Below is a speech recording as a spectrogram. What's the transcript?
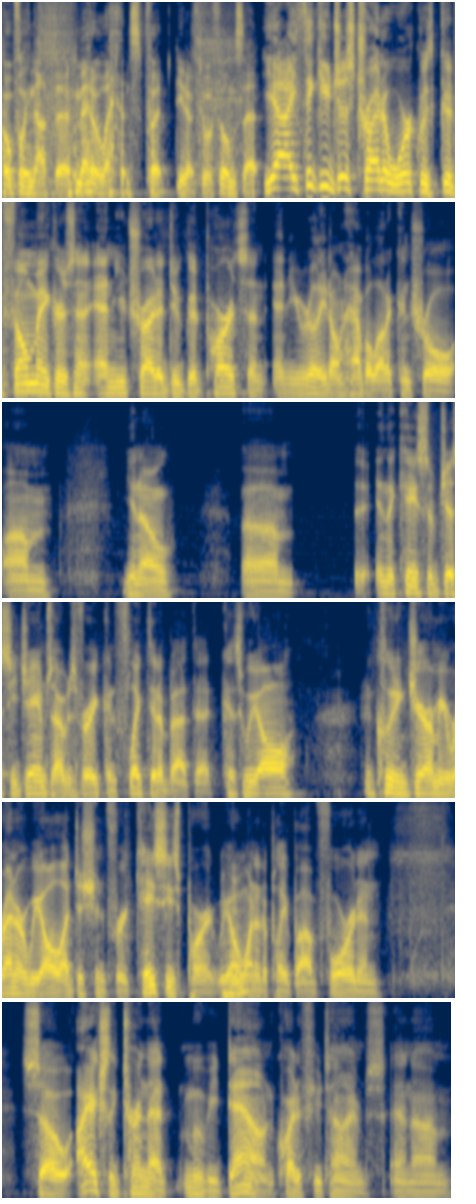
Hopefully not the Meadowlands, but you know to a film set. Yeah, I think you just try to work with good filmmakers and, and you try to do good parts, and, and you really don't have a lot of control. Um, you know, um, in the case of Jesse James, I was very conflicted about that because we all, including Jeremy Renner, we all auditioned for Casey's part. We all wanted to play Bob Ford, and so I actually turned that movie down quite a few times, and um,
